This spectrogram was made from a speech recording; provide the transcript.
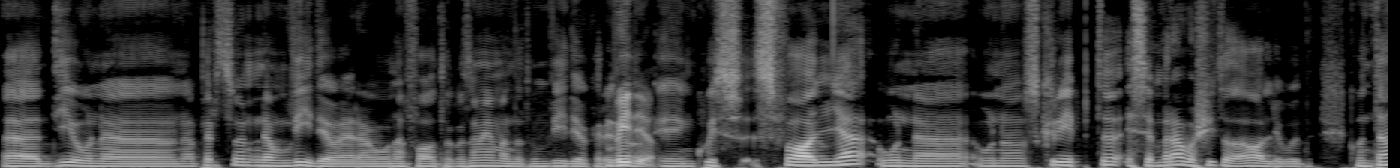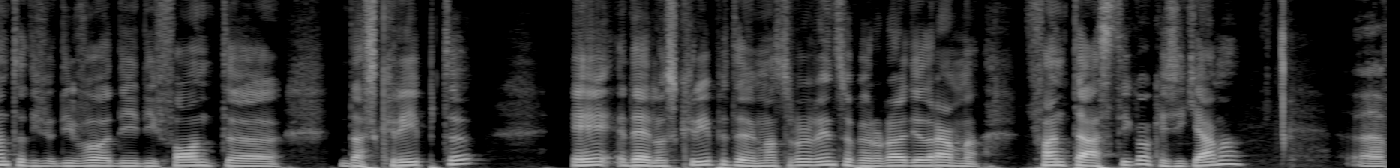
eh, di una, una persona. No, un video era una foto. Cosa mi hai mandato? Un video, credo. video. In cui sfoglia un, uno script e sembrava uscito da Hollywood con tanto di, di di- font eh, da script. Ed è lo script del nostro Lorenzo per un radiodramma fantastico che si chiama. Eh,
